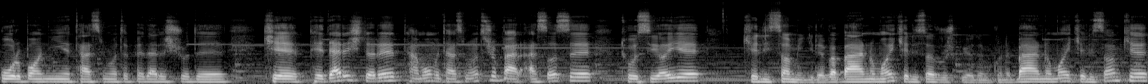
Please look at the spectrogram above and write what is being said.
قربانی تصمیمات پدرش شده که پدرش داره تمام تصمیماتش رو بر اساس توصیه های کلیسا می‌گیره و برنامه های کلیسا روش پیاده می‌کنه. برنامه های کلیسا هم که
